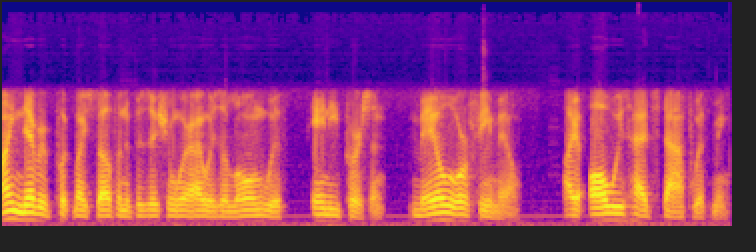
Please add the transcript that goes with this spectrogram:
I never put myself in a position where I was alone with any person, male or female. I always had staff with me.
